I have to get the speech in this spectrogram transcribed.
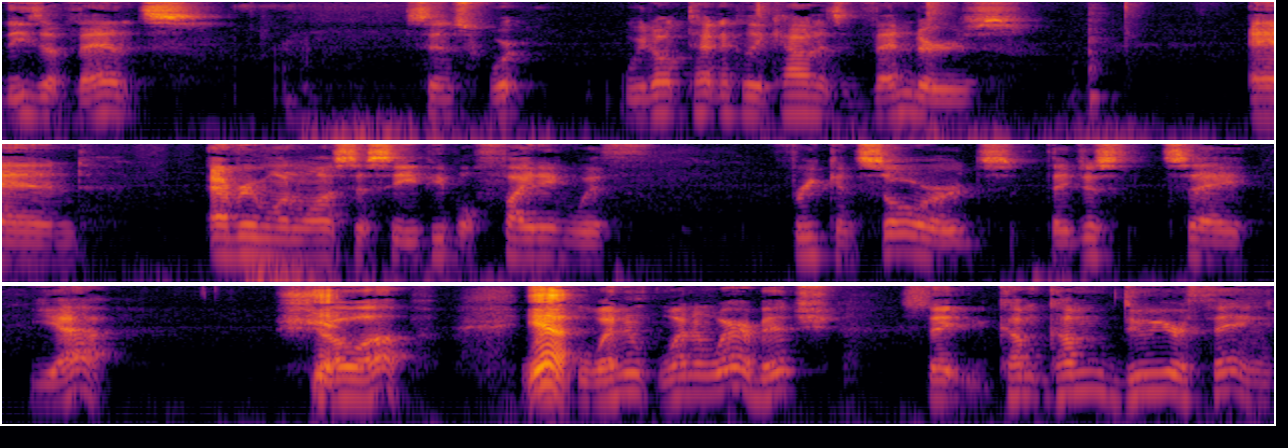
these events, since we're we don't technically count as vendors, and everyone wants to see people fighting with freaking swords, they just say, "Yeah, show up." Yeah. when when, and where, bitch. They come come do your thing.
